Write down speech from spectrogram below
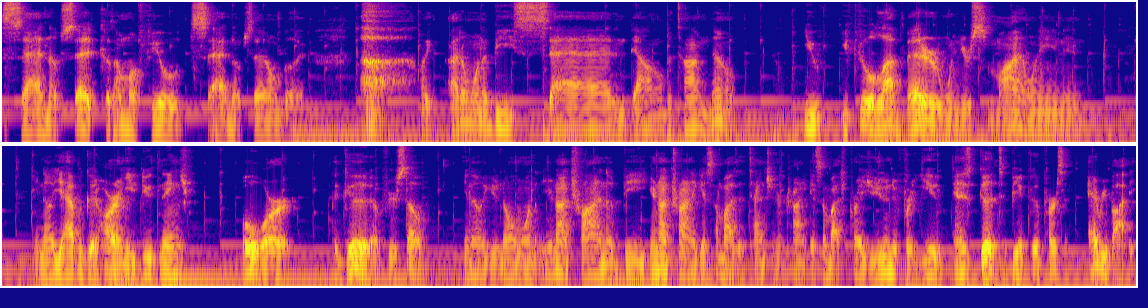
sad and upset because I'm gonna feel sad and upset. I'm be like, like I don't want to be sad and down all the time. No, you you feel a lot better when you're smiling and you know, you have a good heart and you do things for the good of yourself. You know, you don't want you're not trying to be you're not trying to get somebody's attention or trying to get somebody's praise. You're doing it for you. And it's good to be a good person. Everybody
